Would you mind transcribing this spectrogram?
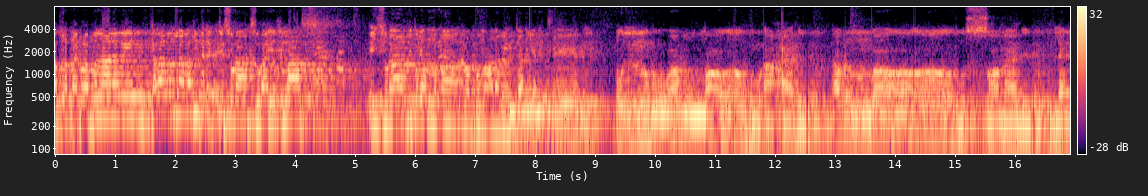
আল্লাহ পাক রব্বুল আলামিন কালামুল্লাহ মাজিদের একটি সূরা সূরা ইখলাস এই সূরার ভিতরে আল্লাহ পাক রব্বুল আলামিন জানিয়ে দিচ্ছেন قل هو الله أحد الله الصمد لم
